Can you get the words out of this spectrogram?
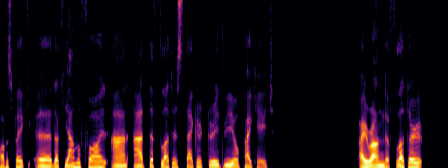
pubspec.yaml uh, file and add the Flutter staggered grid view package. I run the flutter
